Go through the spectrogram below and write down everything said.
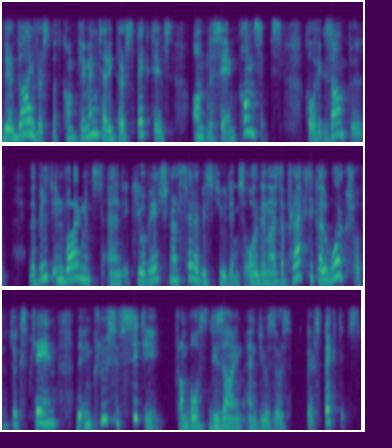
their diverse but complementary perspectives on the same concepts. For example, the built environments and occupational therapy students organized a practical workshop to explain the inclusive city from both design and users' perspectives.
